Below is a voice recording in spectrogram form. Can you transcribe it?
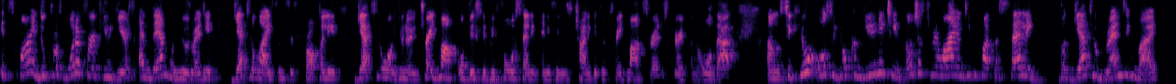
It's fine. Do cross border for a few years. And then when you're ready, get your licenses properly, get your, you know, trademark, obviously, before selling anything to China, get your trademarks registered and all that. Um, secure also your communities. Don't just rely on TP partners selling, but get your branding right.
